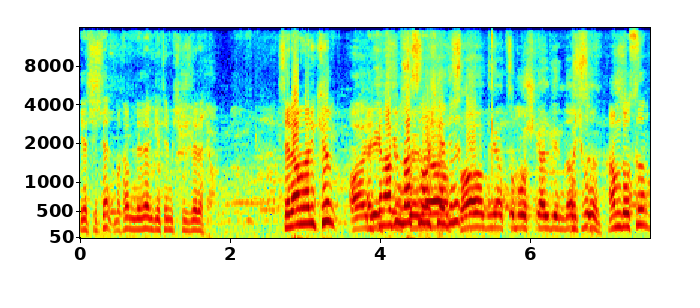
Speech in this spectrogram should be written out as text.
Gerçekten bakalım neler getirmiş bizlere. Selamünaleyküm. Erkan abim nasılsın? Hoş geldiniz. Sağ ol Nihat'ım hoş geldin. Hoş Nasılsın? Hamdolsun.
